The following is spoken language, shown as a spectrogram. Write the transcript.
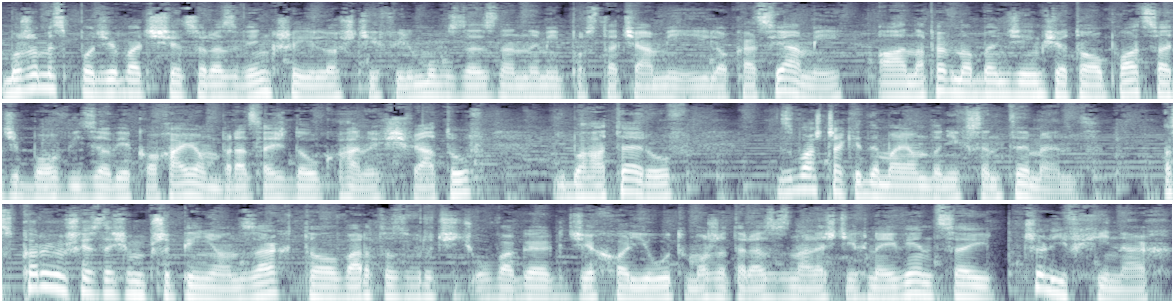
możemy spodziewać się coraz większej ilości filmów ze znanymi postaciami i lokacjami, a na pewno będzie im się to opłacać, bo widzowie kochają wracać do ukochanych światów i bohaterów, zwłaszcza kiedy mają do nich sentyment. A skoro już jesteśmy przy pieniądzach, to warto zwrócić uwagę, gdzie Hollywood może teraz znaleźć ich najwięcej, czyli w Chinach.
